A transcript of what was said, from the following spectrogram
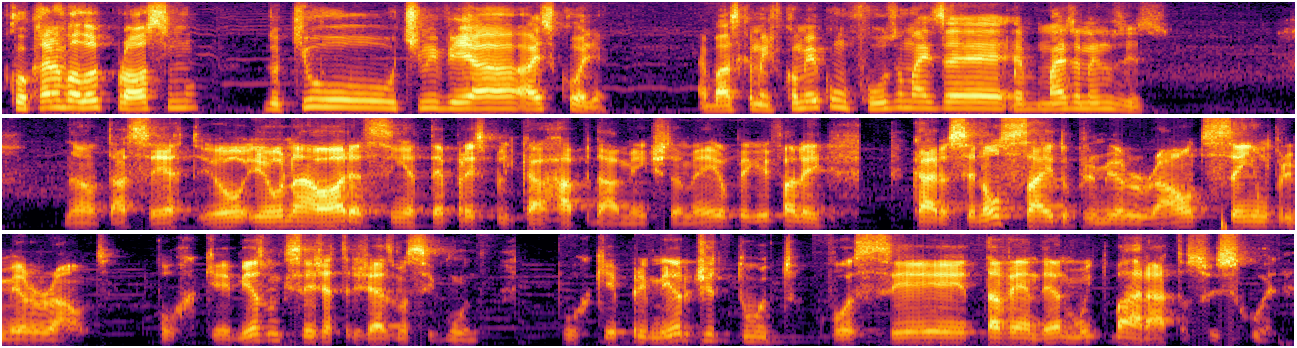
colocar um valor próximo do que o time vê a, a escolha. É basicamente, ficou meio confuso, mas é, é mais ou menos isso. Não, tá certo. Eu, eu na hora, assim, até para explicar rapidamente também, eu peguei e falei, cara, você não sai do primeiro round sem um primeiro round. Porque, mesmo que seja a 32 segunda, porque, primeiro de tudo, você tá vendendo muito barato a sua escolha.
